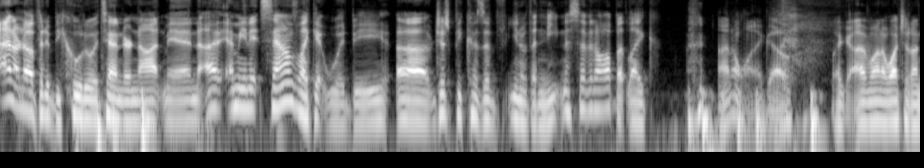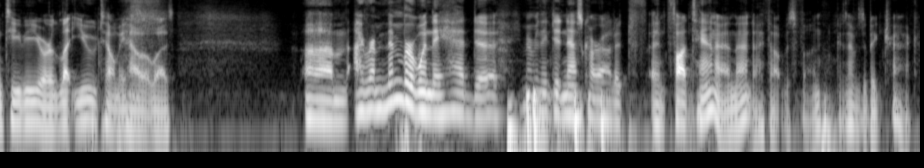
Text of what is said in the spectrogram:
I don't know if it'd be cool to attend or not, man. I, I mean, it sounds like it would be, uh, just because of you know the neatness of it all. But like, I don't want to go. Like, I want to watch it on TV or let you tell me how it was. Um, I remember when they had, uh, remember they did NASCAR out at, at Fontana, and that I thought was fun because that was a big track.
